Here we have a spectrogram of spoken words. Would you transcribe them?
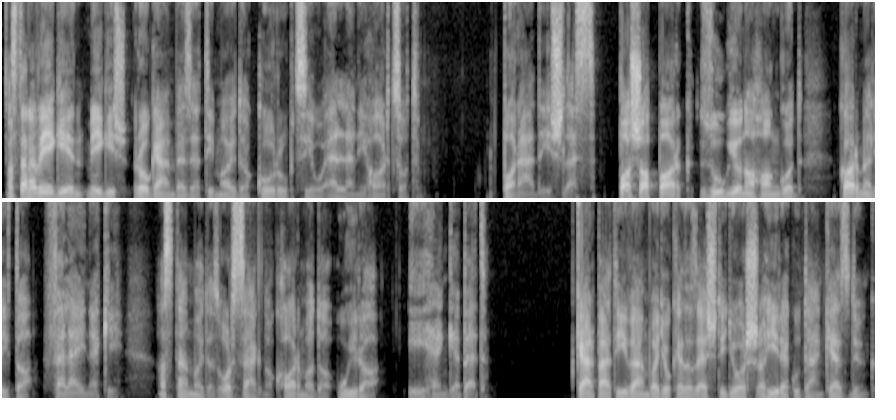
aztán a végén mégis Rogán vezeti majd a korrupció elleni harcot. Parádés lesz. Pasapark, zúgjon a hangod, Karmelita, felej neki. Aztán majd az országnak harmada újra éhengebed. Kárpát Iván vagyok, ez az Esti Gyors, a hírek után kezdünk.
